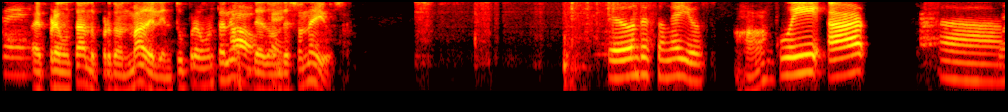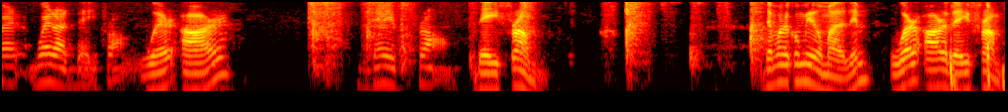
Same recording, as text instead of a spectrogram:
Sí. eh, preguntando, perdón, Madeline, tú pregúntale Ah, de ok. dónde son ellos. ¿De dónde son ellos? We are ah, where, where are they from? Where are They from. they from? Démosle conmigo, Madeline. Where are they from?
